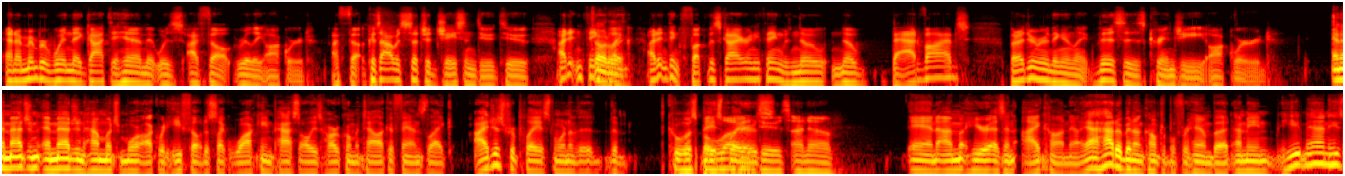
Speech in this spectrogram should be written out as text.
And I remember when they got to him, it was I felt really awkward. I felt because I was such a Jason dude too. I didn't think Totally. like I didn't think fuck this guy or anything. It was no no bad vibes, but I do remember thinking like this is cringy, awkward. And imagine imagine how much more awkward he felt just like walking past all these hardcore Metallica fans. Like I just replaced one of the the coolest bass players. dudes, I know. and I'm here as an icon now. Yeah, it had to have been uncomfortable for him, but I mean, he man, he's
